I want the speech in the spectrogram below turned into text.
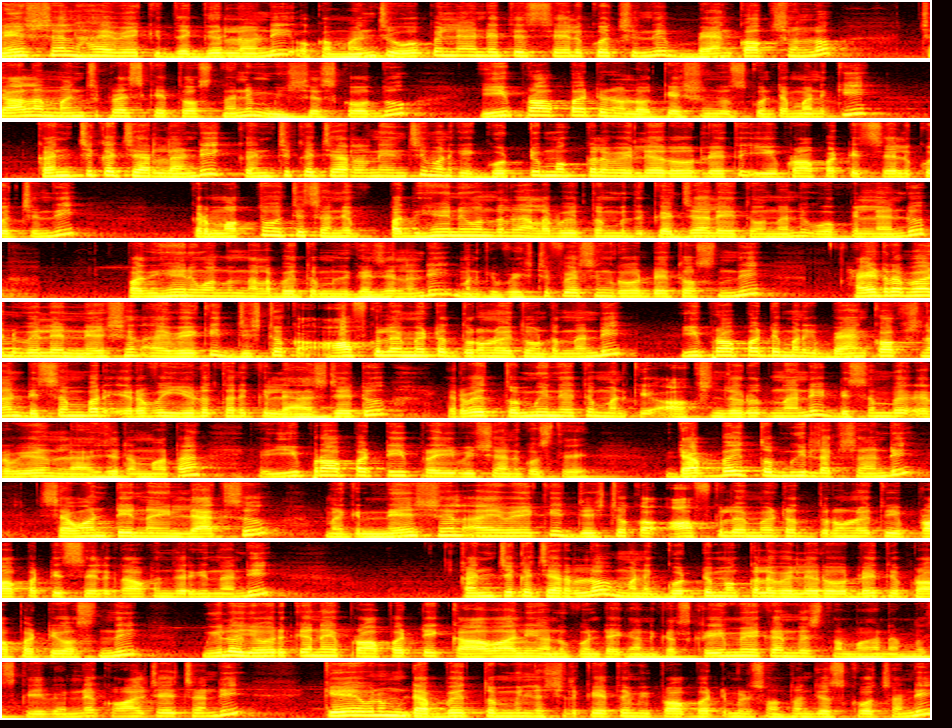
National హైవేకి దగ్గరలో అండి ఒక మంచి ఓపెన్ ల్యాండ్ అయితే సేల్కి వచ్చింది. బ్యాంక్ ఆప్షన్లో చాలా మంచి ప్రైస్కి అయితే వస్తుందని మిస్ చేసుకోవద్దు. ఈ ప్రాపర్టీ ఉన్న లొకేషన్ చూసుకుంటే మనకి కంచిక చెర్ల అండి. కంచిక చెర్ల నుంచి మనకి గొట్టి మొక్కలు వెళ్ళే రోడ్లు అయితే ఈ ప్రాపర్టీ సేల్కి వచ్చింది. ఇక్కడ మొత్తం వచ్చేసండి పదిహేను వందల నలభై తొమ్మిది గజాలు అయితే ఉందండి ఓపెన్ ల్యాండ్. పదిహేను వందల నలభై తొమ్మిది గజాలండి మనకి వెస్ట్ ఫేసింగ్ రోడ్ అయితే వస్తుంది. హైదరాబాద్ వెళ్ళే నేషనల్ హైవేకి జస్ట్ ఒక హాఫ్ కిలోమీటర్ దూరంలో అయితే ఉంటుందండి. ఈ ప్రాపర్టీ మనకి బ్యాంక్ ఆప్షన్ డిసెంబర్ ఇరవై ఏడో తారీఖు లాస్ట్ డేట్. ఇరవై తొమ్మిది అయితే మనకి ఆప్షన్ జరుగుతుందండి. డిసెంబర్ ఇరవై ఏడు లాస్ట్ డేట్ అనమాట ఈ ప్రాపర్టీ ప్రై విషయానికి వస్తే డెబ్బై తొమ్మిది లక్షలు అండి. Seventy nine lakhs. మనకి నేషనల్ హైవేకి జస్ట్ ఒక హాఫ్ కిలోమీటర్ దూరంలో అయితే ఈ ప్రాపర్టీ సేల్కి రావడం జరిగిందండి. కంచిక చెరలో మన గొట్టి మొక్కలు వెళ్ళే రోడ్లో అయితే ఈ ప్రాపర్టీ వస్తుంది. మీలో ఎవరికైనా ఈ ప్రాపర్టీ కావాలి అనుకుంటే కనుక స్క్రీన్ మీద కనిపిస్తున్న మా నెంబర్స్కి ఇవన్నీ కాల్ చేయొచ్చండి. కేవలం డెబ్బై తొమ్మిది లక్షలకైతే మీ ప్రాపర్టీ మీరు సొంతం చేసుకోవచ్చండి.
